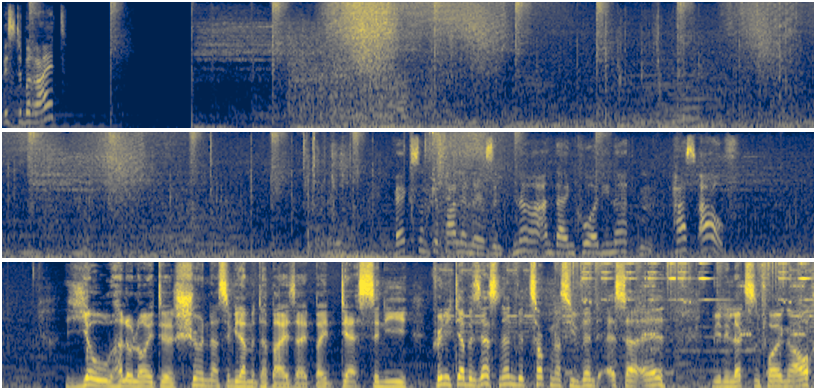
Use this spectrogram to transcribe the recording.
Bist du bereit? Vex und Gefallene sind nah an deinen Koordinaten. Pass auf! Yo, hallo Leute, schön, dass ihr wieder mit dabei seid bei Destiny. König der Besessenen, wir zocken das Event SRL, wie in den letzten Folgen auch.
